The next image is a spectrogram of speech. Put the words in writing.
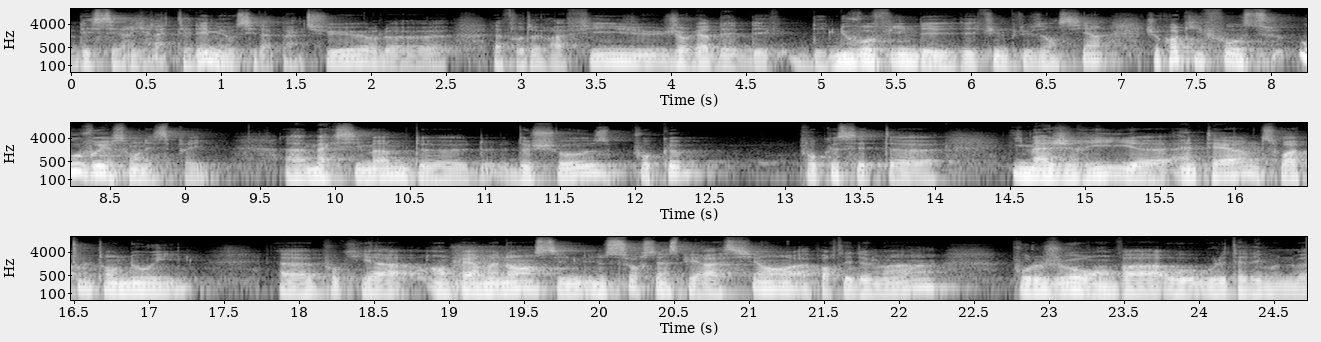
des séries à la télé, mais aussi la peinture, la photographie. Je, regarde des, nouveaux films, des, films plus anciens. Je crois qu'il faut ouvrir son esprit à un maximum de, choses pour que, cette imagerie interne soit tout le temps nourrie pour qu'il y ait en permanence une, source d'inspiration à portée de main pour le jour où, on va, où, le, téléphone va,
